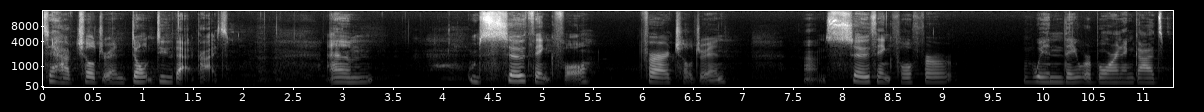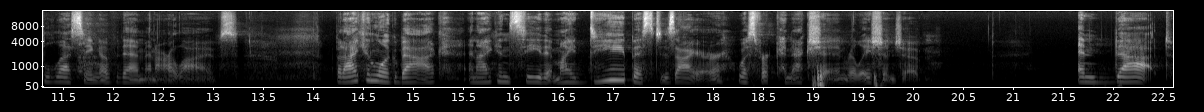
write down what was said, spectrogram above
to have children. Don't do that, guys. Um, I'm so thankful for our children. I'm so thankful for when they were born and God's blessing of them in our lives. But I can look back and I can see that my deepest desire was for connection and relationship. And that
